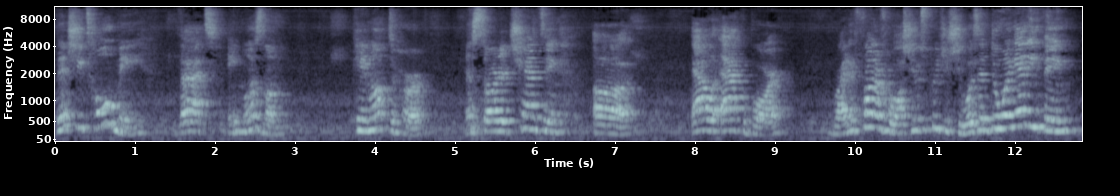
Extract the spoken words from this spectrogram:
Then she told me that a Muslim came up to her and started chanting uh, Al Akbar right in front of her while she was preaching. She wasn't doing anything.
